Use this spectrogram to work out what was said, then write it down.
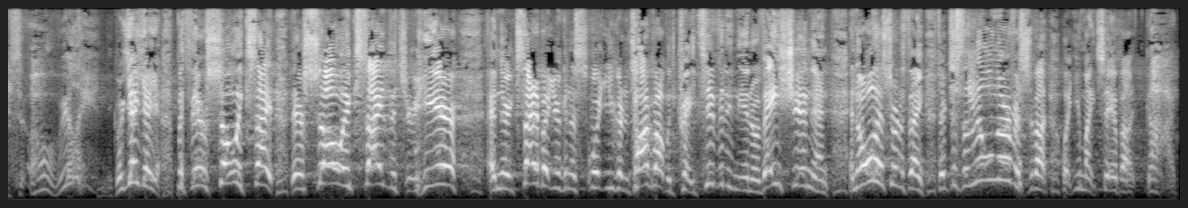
I said, Oh, really? They go, Yeah, yeah, yeah. But they're so excited. They're so excited that you're here, and they're excited about you're gonna, what you're going to talk about with creativity and innovation and, and all that sort of thing. They're just a little nervous about what you might say about God.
